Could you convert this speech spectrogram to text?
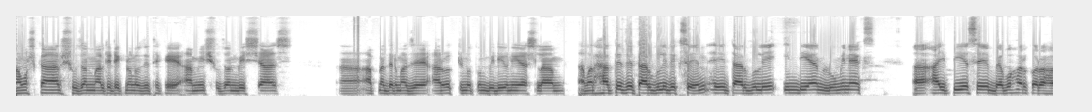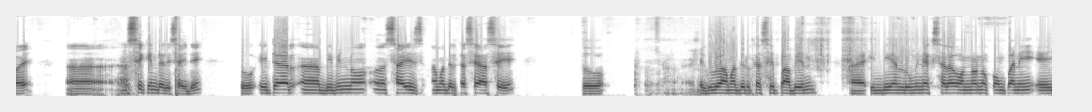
নমস্কার, সুজন মাল্টি টেকনোলজি থেকে আমি সুজন বিশ্বাস। আপনাদের মাঝে আরও একটি নতুন ভিডিও নিয়ে আসলাম। আমার হাতে যে তারগুলি দেখছেন, এই তারগুলি ইন্ডিয়ান লুমিনেক্স আইপিএস এ ব্যবহার করা হয় সেকেন্ডারি সাইডে তো এটার বিভিন্ন সাইজ আমাদের কাছে আছে। তো এগুলো আমাদের কাছে পাবেন। ইন্ডিয়ান লুমিনেক্স ছাড়াও অন্যান্য কোম্পানি এই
